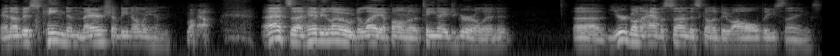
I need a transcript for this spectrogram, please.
And of his kingdom there shall be no end. Wow. That's a heavy load to lay upon a teenage girl, isn't it? Uh, you're going to have a son that's going to do all these things.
